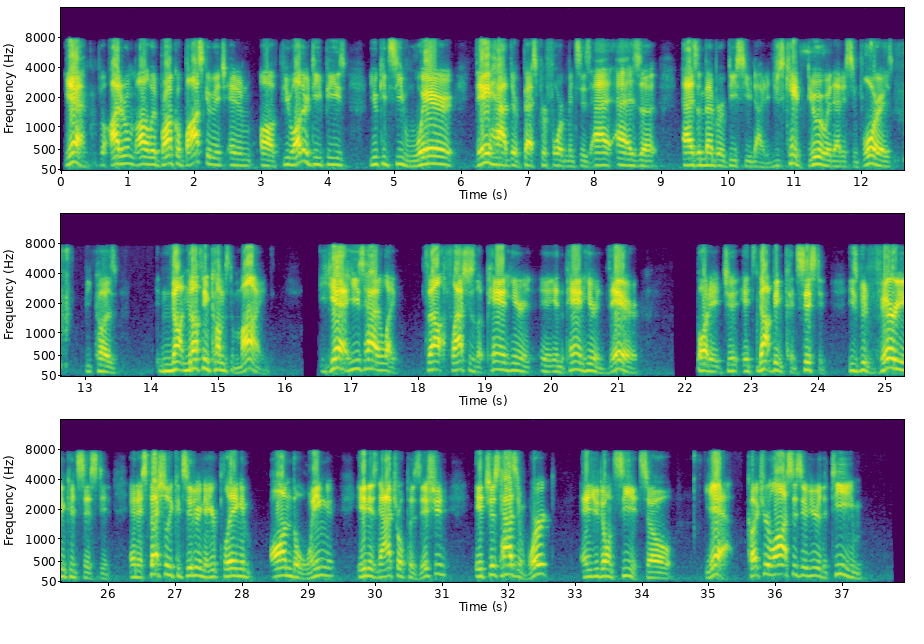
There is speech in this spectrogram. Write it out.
Yeah, I don't know. With Branko Boskovic and uh, a few other DPs, you can see where they had their best performances as, as a as a member of DC United. You just can't do it with Edison Flores because – not nothing comes to mind. Yeah, he's had like flashes of the pan here in the pan here and there, but it it's not been consistent. He's been very inconsistent, and especially considering that you're playing him on the wing in his natural position, it just hasn't worked, and you don't see it. So, yeah, cut your losses if you're the team,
